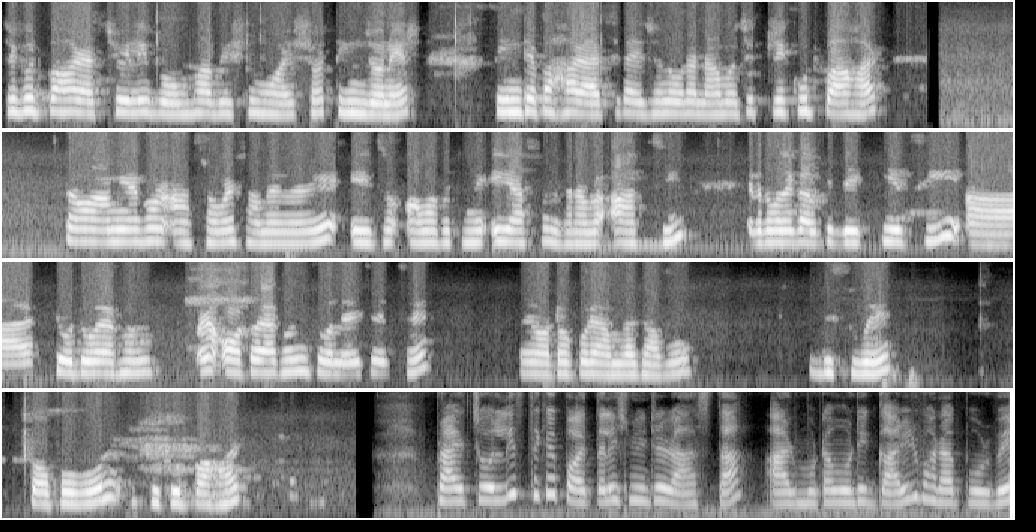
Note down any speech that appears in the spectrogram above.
ত্রিকুট পাহাড় অ্যাকচুয়ালি ব্রহ্মা, বিষ্ণু, মহেশ্বর তিনজনের। তিনটে পাহাড় আছে, তাই জন্য ওটার নাম হচ্ছে ত্রিকুট পাহাড়। তো আমি এখন আশ্রমের সামনে দাঁড়িয়ে এই যে আমার পেছনে এই আশ্রম যেখানে আমরা আছি, এটা তোমাদের কালকে দেখিয়েছি। আর টোটো এখন মানে অটো এখন চলে এসেছে। অটো করে আমরা যাব দিস ওয়ে তপবন শিশুর পাহাড়। প্রায় চল্লিশ থেকে পঁয়তাল্লিশ মিনিটের রাস্তা আর মোটামুটি গাড়ির ভাড়া পড়বে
